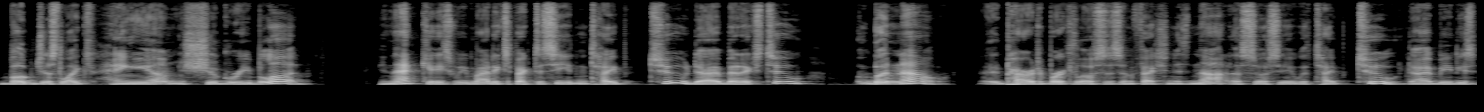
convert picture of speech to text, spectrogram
bug just likes hanging out in sugary blood. In that case, we might expect to see it in type 2 diabetics too, but no, paratuberculosis infection is not associated with type 2 diabetes,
